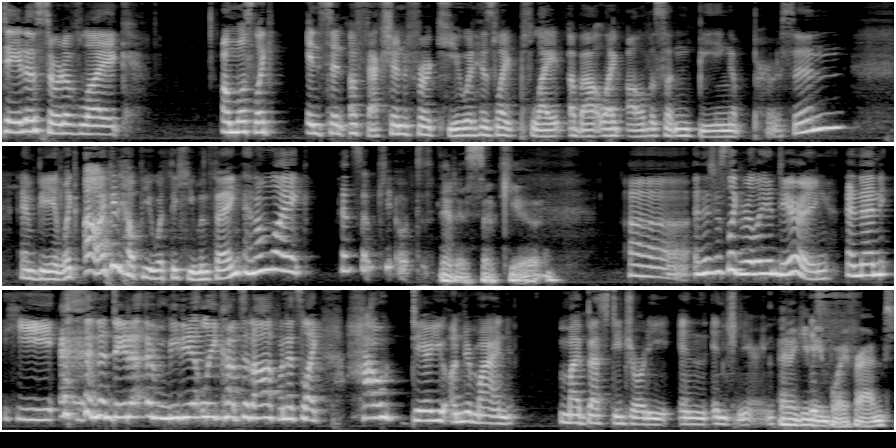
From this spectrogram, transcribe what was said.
Data sort of like almost like instant affection for Q and his like plight about like all of a sudden being a person and being like, oh, I can help you with the human thing. And I'm like, that's so cute. It is so cute. Uh, and it's just like really endearing. And then he, and then Data immediately cuts it off, and it's like, how dare you undermine my bestie Geordi in engineering? I think you mean boyfriend.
